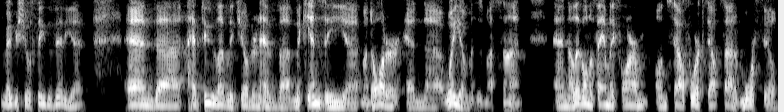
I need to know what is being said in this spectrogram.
Maybe she'll see the video. And uh, I have two lovely children. I have uh, Mackenzie, uh, my daughter, and uh, William is my son. And I live on a family farm on South Fork. It's outside of Moorefield.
